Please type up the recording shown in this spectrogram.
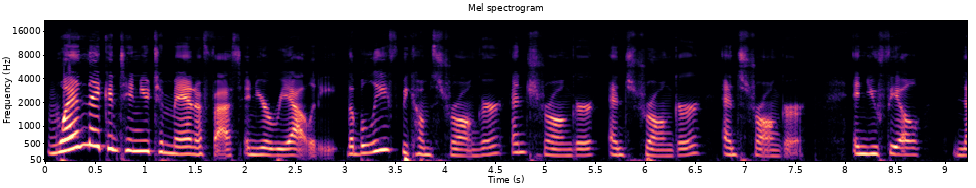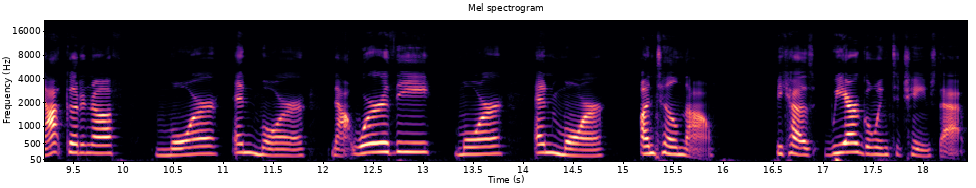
When they continue to manifest in your reality, the belief becomes stronger and stronger and stronger and stronger. And you feel not good enough more and more, not worthy more and more until now. Because we are going to change that.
